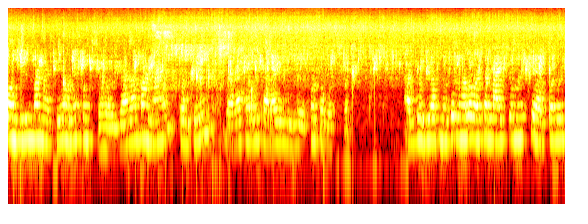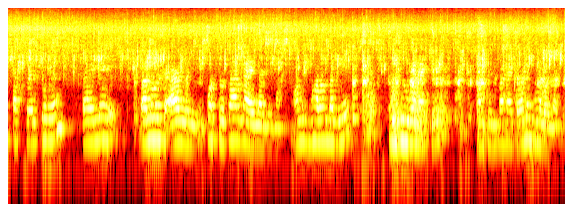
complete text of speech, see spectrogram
কন্টেন্ট বানাতে অনেক কষ্ট হয়। যারা বানায় কন্টেন্ট যারা করে তারাই বুঝে কত কষ্ট। আর যদি আপনাদের ভালোবাসা লাইক কমেন্ট শেয়ার করেন সাবস্ক্রাইব করেন, তাহলে ভালোবাসা আর কষ্টটা আর গায়ে লাগে না। অনেক ভালো লাগে ভিডিও বানাইতে কন্টেন্ট বানাইতে অনেক ভালো লাগে।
